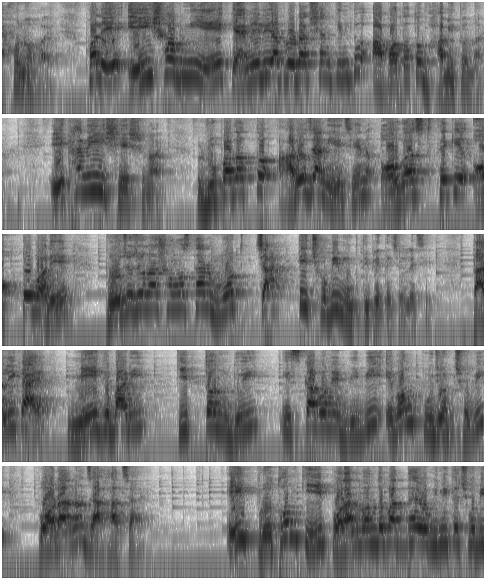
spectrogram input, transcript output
এখনও হয়। ফলে এই সব নিয়ে ক্যামেলিয়া প্রোডাকশন কিন্তু আপাতত ভাবিত নয়। এখানেই শেষ নয়। রূপা দত্ত আরও জানিয়েছেন, অগস্ট থেকে অক্টোবরে প্রযোজনা সংস্থার মোট চারটে ছবি মুক্তি পেতে চলেছে। তালিকায় মেঘবাড়ি, কীর্তন দুই, ইস্কাবনের বিবি এবং পুজোর ছবি পড়ানো যাহা চায়। এই প্রথম কি পরাণ বন্দ্যোপাধ্যায় অভিনীত ছবি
